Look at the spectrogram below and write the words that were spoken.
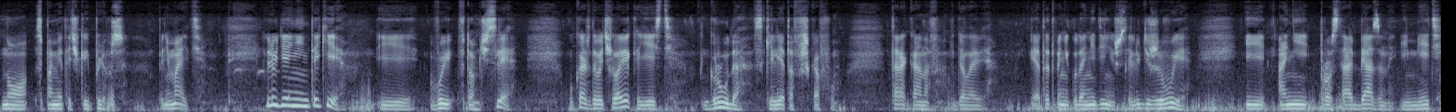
но с пометочкой плюс. Понимаете? Люди они не такие, и вы в том числе. У каждого человека есть груда скелетов в шкафу тараканов в голове. И от этого никуда не денешься. Люди живые. И они просто обязаны иметь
